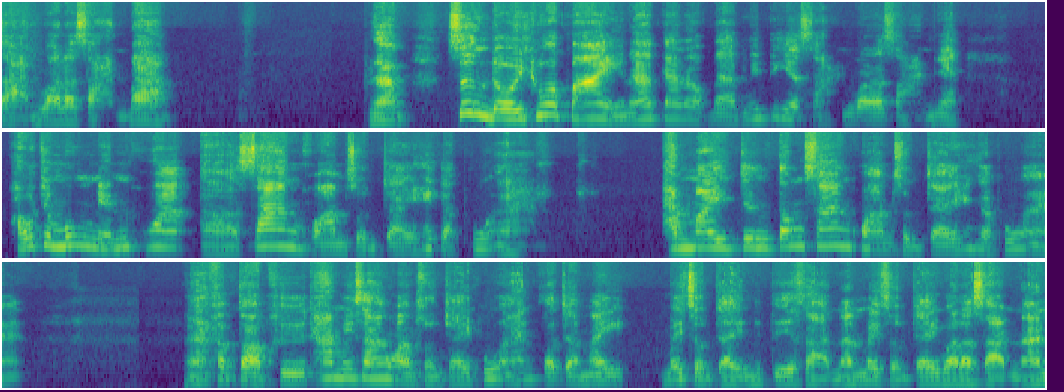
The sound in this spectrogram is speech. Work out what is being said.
สารวารสารบ้างนะครับ ซึ่งโดยทั่วไปนะครับการออกแบบนิตยสารวารสารเนี่ยเขาจะมุ่งเน้นว่าสร้างความสนใจให้กับผู้อ่านทำไมจึงต้องสร้างความสนใจให้กับผู้อ่าน นะคำตอบคือถ้าไม่สร้างความสนใจผู้อ่านก็จะไม่ไม่สนใจนิตยสารนั้น ไม่สนใจวารสารนั้น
